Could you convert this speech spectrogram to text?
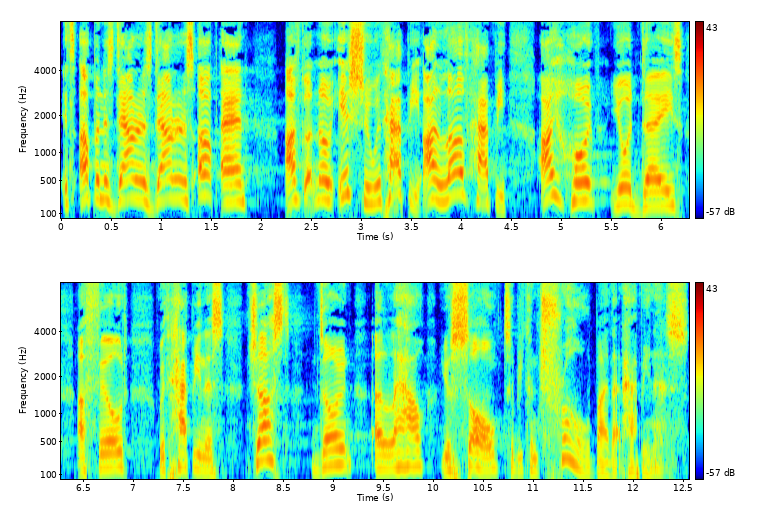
it's up and it's down and it's down and it's up. And I've got no issue with happy. I love happy. I hope your days are filled with happiness. Just don't allow your soul to be controlled by that happiness.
